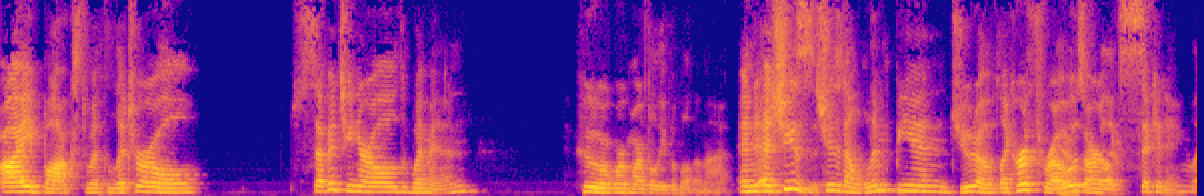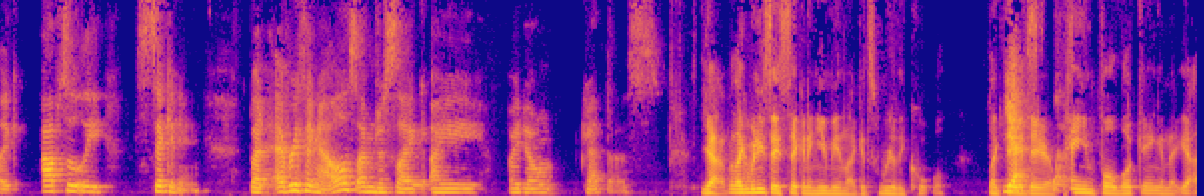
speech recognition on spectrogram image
I boxed with literal 17 year old women who were more believable than that. And and she's she's an Olympian judo. Like her throws yeah. are like sickening, like absolutely sickening. But everything else, I'm just like I I don't get this. Yeah, but like when you say sickening, you mean like it's really cool. Like they yes. they are painful looking and that yeah.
